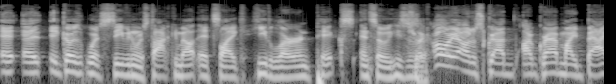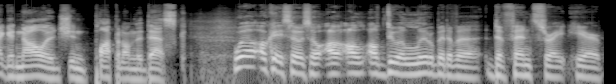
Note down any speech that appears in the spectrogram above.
it, it goes what Steven was talking about. It's like he learned PICs, and so he's just like, oh yeah, I'll just grab I'll grab my bag of knowledge and plop it on the desk. Well, okay, so so I'll I'll, do a little bit of a defense right here,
